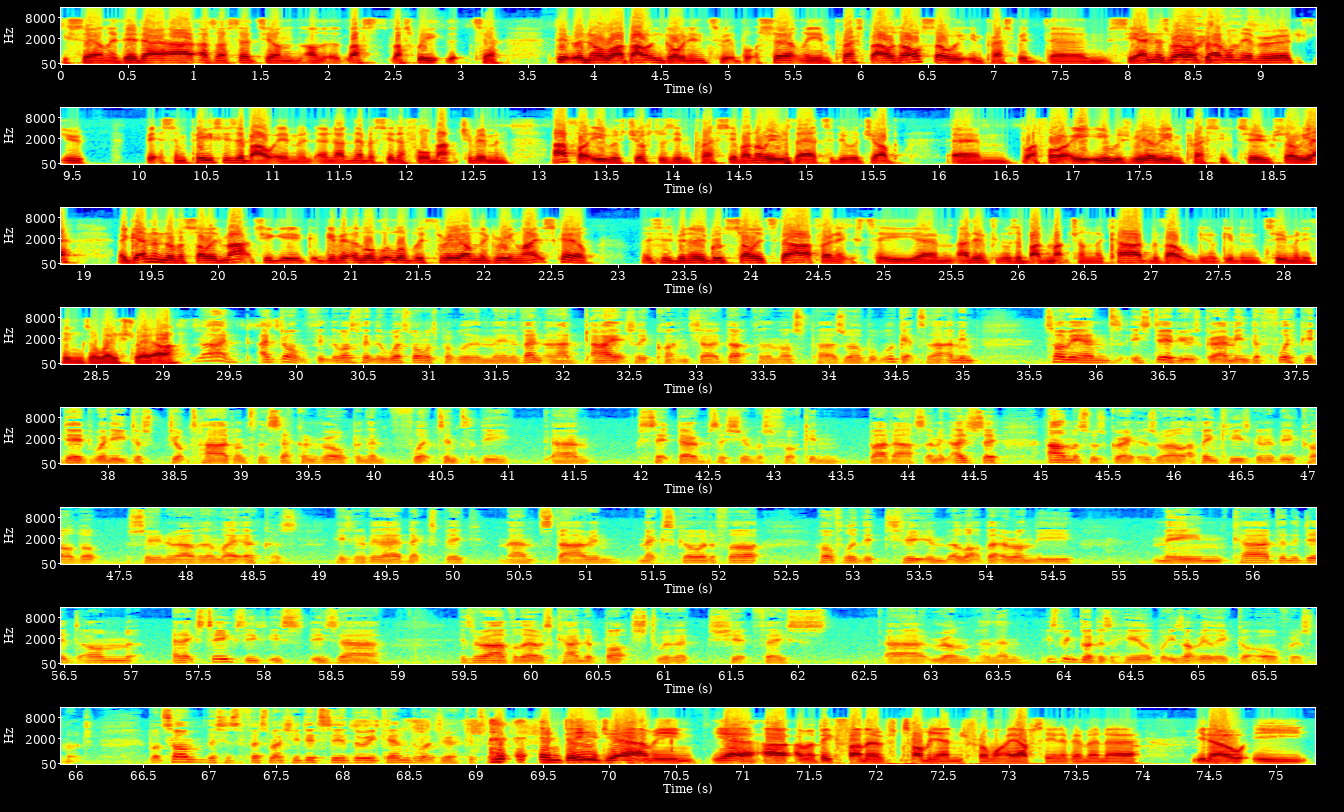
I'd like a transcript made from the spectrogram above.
You certainly did. I, I, as I said to you on, on last last week, that uh, didn't really know a lot about him going into it, but certainly impressed. But I was also impressed with um, Cien as well. Oh, I've, I've only ever heard a few bits and pieces about him, and, and I'd never seen a full match of him. And I thought he was just as impressive. I know he was there to do a job, um, but I thought he, he was really impressive too. So yeah, again another solid match. You gi- give it a lovely three on the green light scale. This has been a good solid start for NXT. Um, I didn't think there was a bad match on the card without you know giving too many things away straight off. I, I don't think there was. I think the worst one was probably the main event, and I, I actually quite enjoyed that for the most part as well. But we'll get to that. I mean, Tommy and his debut was great. I mean, the flip he did when he just jumped hard onto the second rope and then flipped into the um, sit down position was fucking badass. I mean, as you say, Almas was great as well. I think he's going to be called up sooner rather than later because he's going to be their next big um, star in Mexico. I'd have thought. Hopefully, they treat him a lot better on the main card than they did on NXT because he's, he's uh, his arrival there was kind of botched with a shit face uh, run, and then he's been good as a heel, but he's not really got over as much. But Tom, this is the first match you did see the weekend. What do you reckon? Indeed, yeah. I mean, yeah, I, I'm a big fan of Tommy End from what I have seen of him, and uh, you know, he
